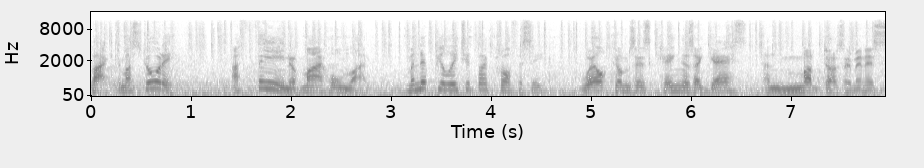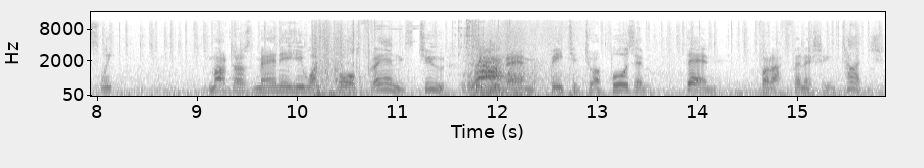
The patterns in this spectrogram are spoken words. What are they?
Back to my story. A Thane of my homeland, manipulated by prophecy, welcomes his king as a guest and murders him in his sleep. Murders many he once called friends, too, thinking them fated to oppose him. Then, for a finishing touch,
